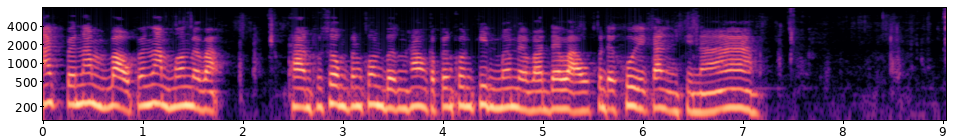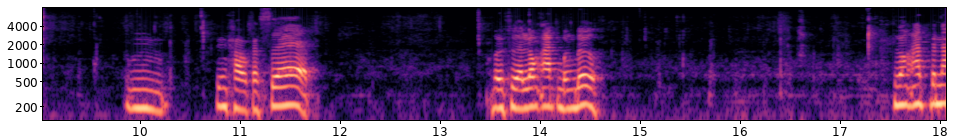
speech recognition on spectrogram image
อัดไปนั่เบาไปนั่เหมือนแบบว่าทานผู้ชมเป็นคนเบิ่งเฮากับเป็นคนกินเหมือนแบบว่าได้เว้าคนได้คุยกันสินะ อืมกินข้าวกับแซ่บเบอร์เสือลองอัดเบิ่งเด้อลองอัดไปน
